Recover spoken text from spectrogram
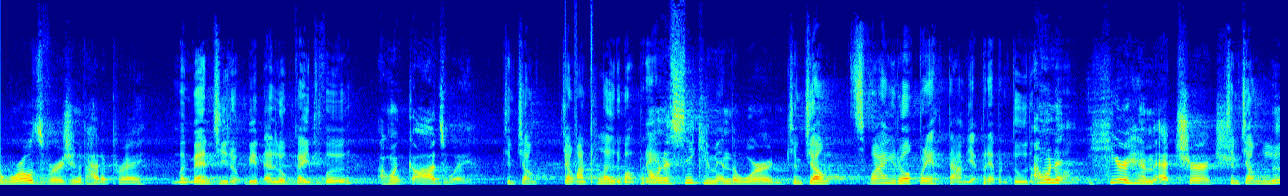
the world's version of how to pray. មិនមែនជារបៀបដែលលោកីធ្វើ I want God's way. ខ្ញុំចង់ចង់បានផ្លូវរបស់ព្រះ I want to seek Him in the Word. ខ្ញុំចង់ស្វែងរកព្រះតាមរយៈព្រះបន្ទូលរបស់ I ព្រះ want អ to ង្គ hear Him at church. ខ្ញុំចង់លឺ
